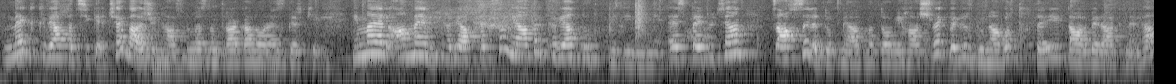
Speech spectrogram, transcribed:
մեկ քվյա խցիկ է, չէ, բաժին հասնում ըստ ընտրական օրենսգրքի։ Հիմա էլ ամեն քվյա խցում մի հատ էլ քվյա տուփ պիտի լինի։ Այս պետության ծախսերը դուք մի հատ մտովի հաշվեք, բերուս գունավոր թղթերի տարբերակն էլ, հա,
